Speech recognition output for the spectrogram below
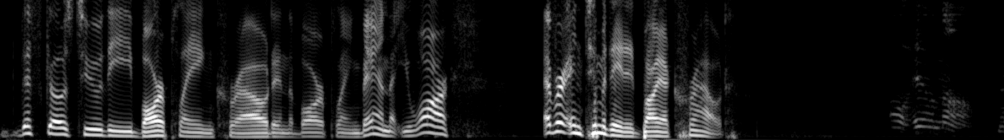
this goes to the bar playing crowd and the bar playing band that you are. Ever intimidated by a crowd? Oh hell no.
